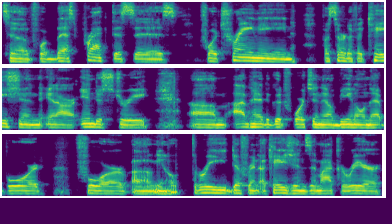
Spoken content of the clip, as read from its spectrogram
to for best practices, for training, for certification in our industry. Um, I've had the good fortune of being on that board for uh, you know three different occasions in my career,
